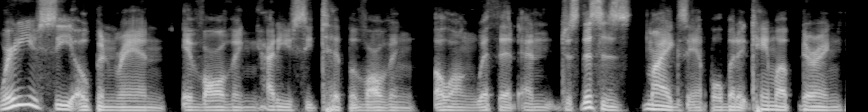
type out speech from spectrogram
where do you see Open RAN evolving? How do you see TIP evolving along with it? And just this is my example, but it came up during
